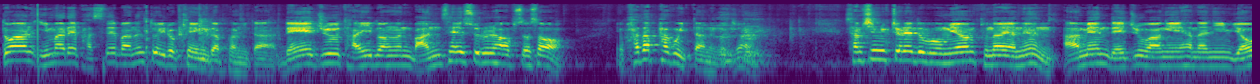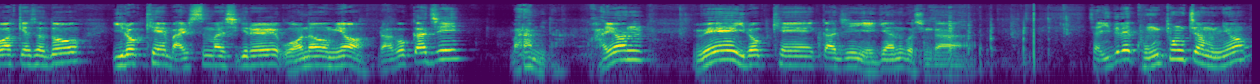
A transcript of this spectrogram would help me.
또한 이 말에 바세바는 또 이렇게 응답합니다. 내주 다윗 왕은 만세수를 하옵소서 화답하고 있다는 거죠. 36절에도 보면 분하야는 아멘 내주 왕의 하나님 여호와께서도 이렇게 말씀하시기를 원하오며 라고까지 말합니다. 과연 왜 이렇게까지 얘기하는 것인가? 자, 이들의 공통점은요.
